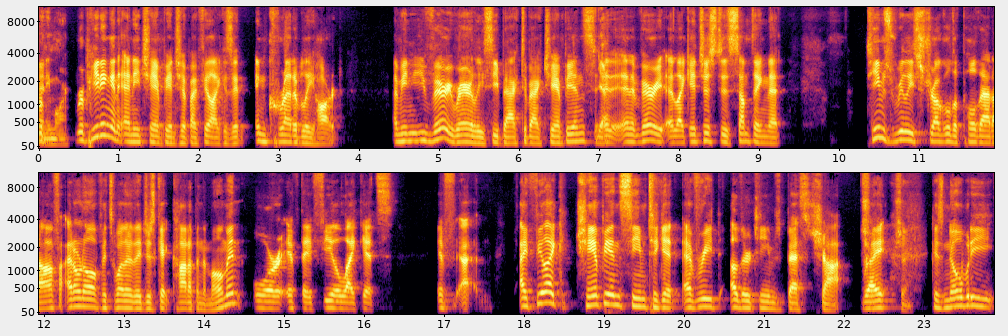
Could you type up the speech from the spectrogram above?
anymore. repeating in any championship, I feel like, is incredibly hard. I mean, you very rarely see back to back champions, yeah. and, and it very like it just is something that teams really struggle to pull that off. I don't know if it's whether they just get caught up in the moment or if they feel like it's if uh, I feel like champions seem to get every other team's best shot, right? Because sure. nobody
